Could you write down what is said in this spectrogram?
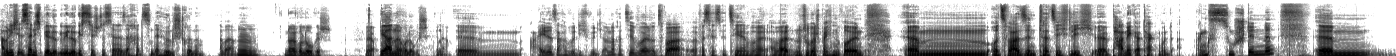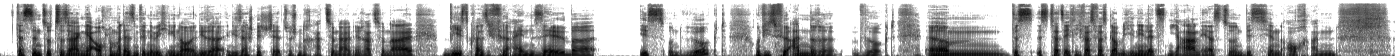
Aber nicht, ist ja nicht biologistisch, das ist ja eine Sache, das sind ja Hirnströme. Aber mhm. Neurologisch. Ja. ja, neurologisch, genau. Ähm, eine Sache würde ich, würd ich auch noch erzählen wollen, und zwar, was heißt erzählen wollen, aber nur drüber sprechen wollen. Ähm, und zwar sind tatsächlich äh, Panikattacken und Angstzustände. Ähm, das sind sozusagen ja auch nochmal, da sind wir nämlich genau in dieser, in dieser Schnittstelle zwischen rational und irrational, wie es quasi für einen selber ist und wirkt und wie es für andere wirkt. Ähm, das ist tatsächlich was, was, glaube ich, in den letzten Jahren erst so ein bisschen auch an,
